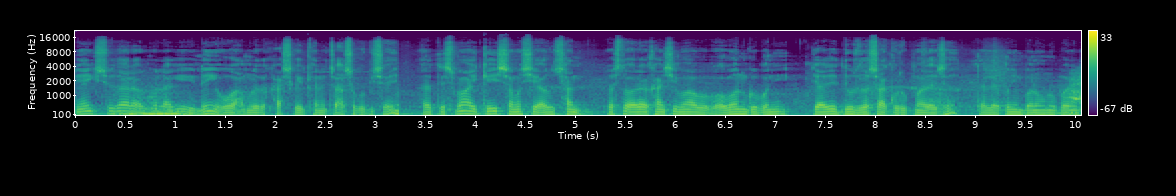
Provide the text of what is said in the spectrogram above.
न्यायिक सुधारहरूको लागि नै हो हाम्रो त खास गरिकन चासोको विषय। र त्यसमा केही समस्याहरू छन् जस्तो अर्घाखाँसीमा अब भवनको पनि ज्यादै दुर्दशाको रूपमा रहेछ त्यसलाई पनि बनाउनु पर्ने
